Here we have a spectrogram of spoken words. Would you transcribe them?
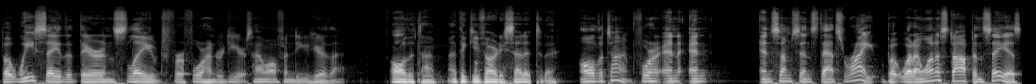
But we say that they're enslaved for 400 years. How often do you hear that? All the time. I think you've already said it today. all the time. For and and in some sense that's right. But what I want to stop and say is,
